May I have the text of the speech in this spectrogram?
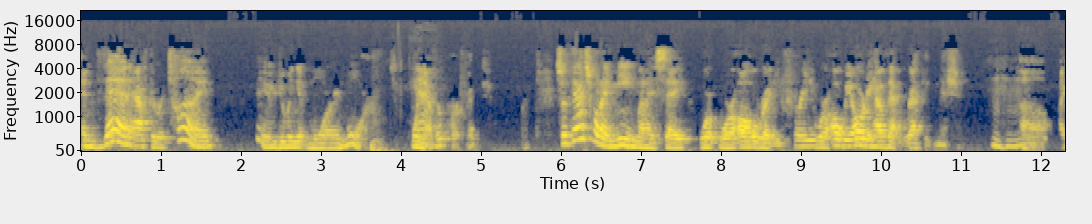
And then after a time, you're doing it more and more. We're Yeah. never perfect. So that's what I mean when I say we're, we're already free. We're all, we already have that recognition. Uh, I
